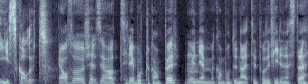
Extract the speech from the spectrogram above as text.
iskald ut. Ja, altså Chelsea har tre bortekamper og en hjemmekamp mot United på de fire neste.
